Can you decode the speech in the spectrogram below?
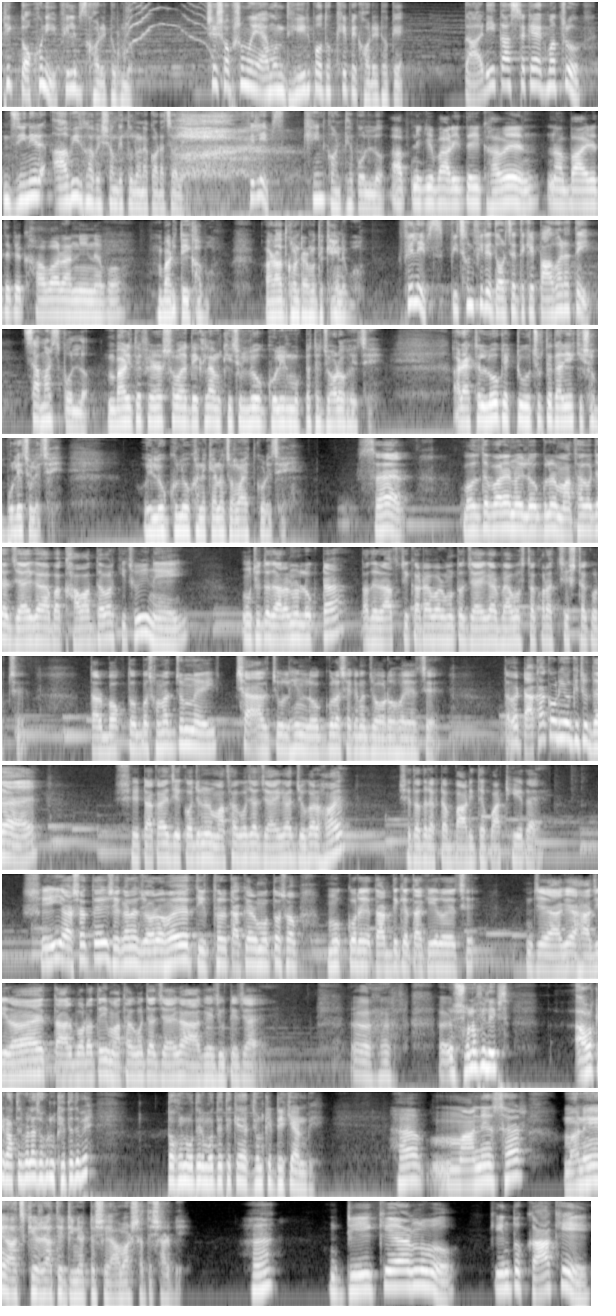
ঠিক তখনই ফিলিপস ঘরে ঢুকল। সে সবসময় এমন ধীর পদক্ষেপে ঘরে ঢোকে। তার এই কাজটাকে একমাত্র জিনের আবির্ভাবের সঙ্গে তুলনা করা চলে। ফিলিপস ক্ষীণ কণ্ঠে বলল আপনি কি বাড়িতেই খাবেন না বাইরে থেকে খাবার আনিয়ে নেব? বাড়িতেই খাব। আর আধ ঘণ্টার মধ্যে খেয়ে নেব। ফিলিপস পিছন ফিরে দরজার দিকে পা বাড়াতেই চামার্স বলল বাড়িতে ফেরার সময় দেখলাম কিছু লোক গলির মুখটাতে জড়ো হয়েছে। আর একটা লোক একটু উঁচুতে দাঁড়িয়ে কী সব বলে চলেছে। ওই লোকগুলো ওখানে কেন জমায়েত করেছে? স্যার, বলতে পারেন ওই লোকগুলোর মাথা গোজার জায়গা বা খাবার দাবার কিছুই নেই। উঁচুতে দাঁড়ানো লোকটা তাদের রাত্রি কাটাবার মতো জায়গার ব্যবস্থা করার চেষ্টা করছে। তার বক্তব্য শোনার জন্যই চাল চুলহীন লোকগুলো সেখানে জড়ো হয়েছে। তবে টাকা কড়িও কিছু দেয়। সে টাকায় যে কজনের মাথা গোজার জায়গা জোগাড় হয়, সে তাদের একটা বাড়িতে পাঠিয়ে দেয়। সেই আশাতেই সেখানে জড়ো হয়ে তীর্থর কাকের মতো সব মুখ করে তার দিকে তাকিয়ে রয়েছে। যে আগে হাজির হয়, তার বড়তেই মাথা গোঁজার জায়গা আগে জুটে যায়। শোনো ফিলিপস, আমাকে রাতের বেলা যখন খেতে দেবে, তখন ওদের মধ্যে থেকে একজনকে ডেকে আনবে। হ্যাঁ মানে স্যার? মানে আজকের রাতে ডিনারটা সে আমার সাথে সারবে। হ্যাঁ ডেকে আনব কিন্তু কাকে?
